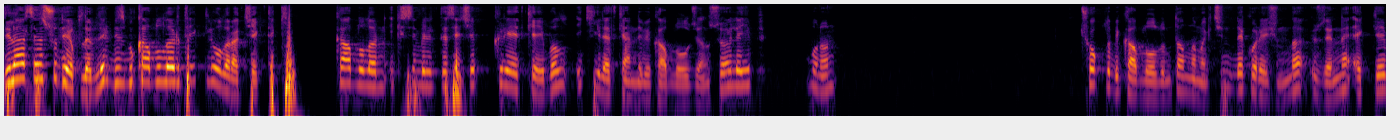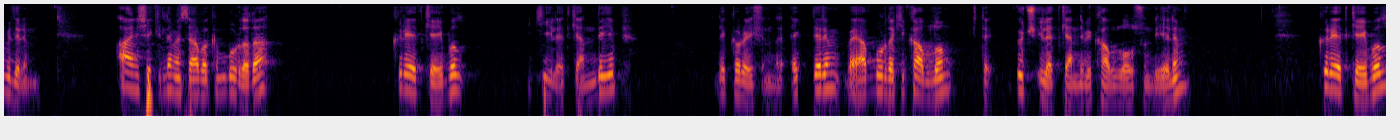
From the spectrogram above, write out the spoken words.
Dilerseniz şu da yapılabilir. Biz bu kabloları tekli olarak çektik. Kabloların ikisini birlikte seçip Create Cable iki iletkenli bir kablo olacağını söyleyip bunun çoklu bir kablo olduğunu tanımlamak için Decoration'ı da üzerine ekleyebilirim. Aynı şekilde mesela bakın burada da Create Cable iki iletken deyip Decoration'ı eklerim veya buradaki kablom işte 3 iletkenli bir kablo olsun diyelim. Create Cable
